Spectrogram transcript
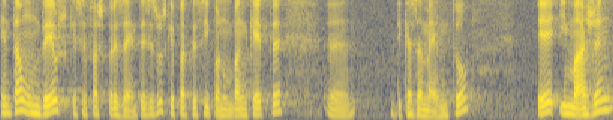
Então, um Deus que se faz presente, Jesus que participa num banquete eh, de casamento, é imagem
